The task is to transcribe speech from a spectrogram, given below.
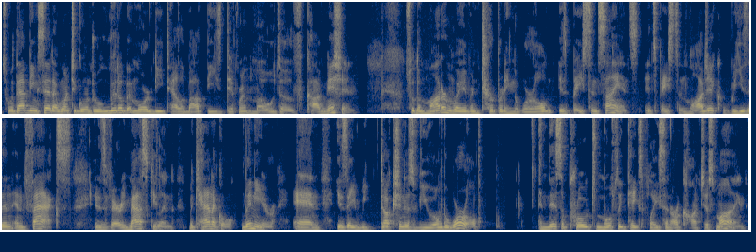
So with that being said i want to go into a little bit more detail about these different modes of cognition So, the modern way of interpreting the world is based in science. It's based in logic, reason, and facts. It is very masculine, mechanical, linear, and is a reductionist view of the world. And this approach mostly takes place in our conscious mind.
